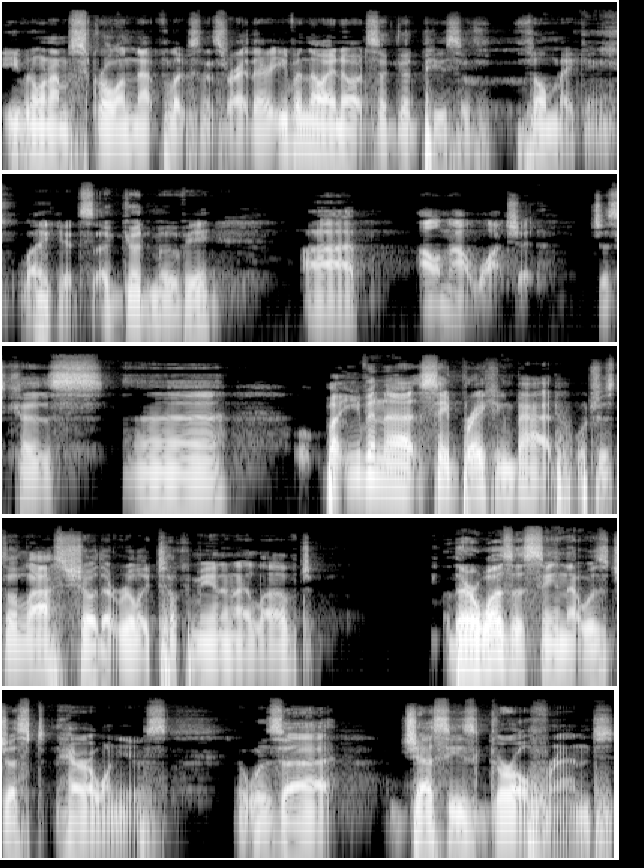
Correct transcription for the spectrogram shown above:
even when I'm scrolling Netflix and it's right there, even though I know it's a good piece of filmmaking, like it's a good movie, uh, I'll not watch it just because. Uh, but even uh, say Breaking Bad, which was the last show that really took me in and I loved, there was a scene that was just heroin use. It was uh, Jesse's girlfriend,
